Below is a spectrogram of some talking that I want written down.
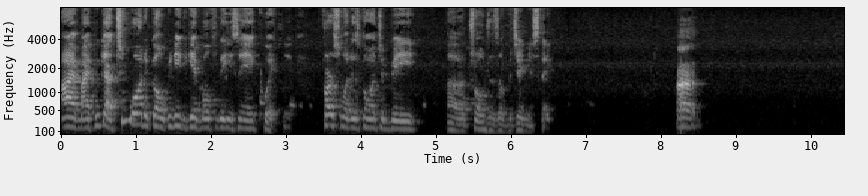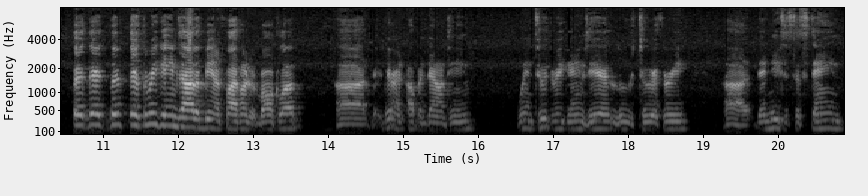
All right, Mike, we got two more to go. We need to get both of these in quickly. First one is going to be uh, Trojans of Virginia State. Uh, they're, they're, they're, three games out of being a 500 ball club. Uh, they're an up and down team. Win two, three games here, lose two or three. Uh, they need to sustain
